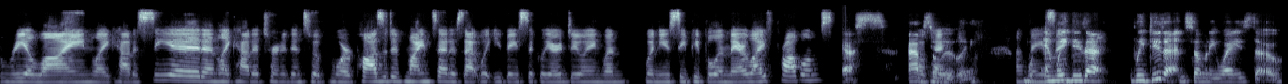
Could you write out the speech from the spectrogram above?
realign like how to see it and like how to turn it into a more positive mindset is that what you basically are doing when when you see people in their life problems yes absolutely okay. and we do that we do that in so many ways though.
